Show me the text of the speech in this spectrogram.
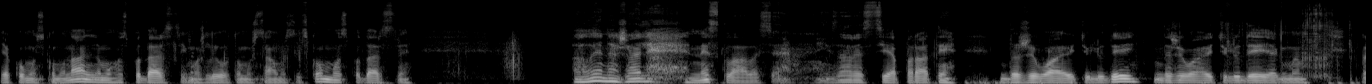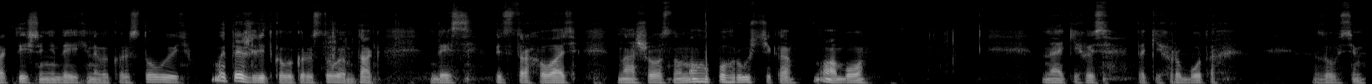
якомусь комунальному господарстві, можливо, в тому ж самому сільському господарстві. Але, на жаль, не склалося. І зараз ці апарати доживають у людей, доживають у людей, якби практично ніде їх не використовують. Ми теж рідко використовуємо так, десь підстрахувати нашого основного погрузчика, ну або на якихось таких роботах зовсім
